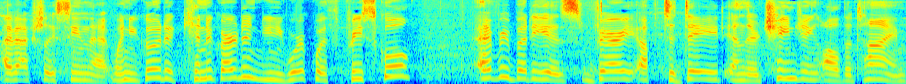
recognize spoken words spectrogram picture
I've actually seen that. When you go to kindergarten, you work with preschool, everybody is very up to date and they're changing all the time.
